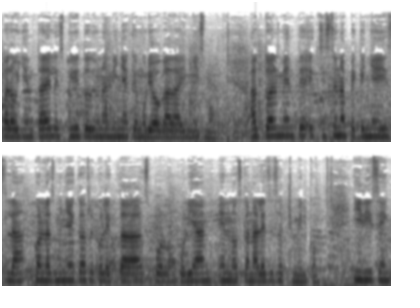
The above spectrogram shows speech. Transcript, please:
para ahuyentar el espíritu de una niña que murió ahogada ahí mismo. Actualmente existe una pequeña isla con las muñecas recolectadas por don Julián en los canales de Xochimilco y dicen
